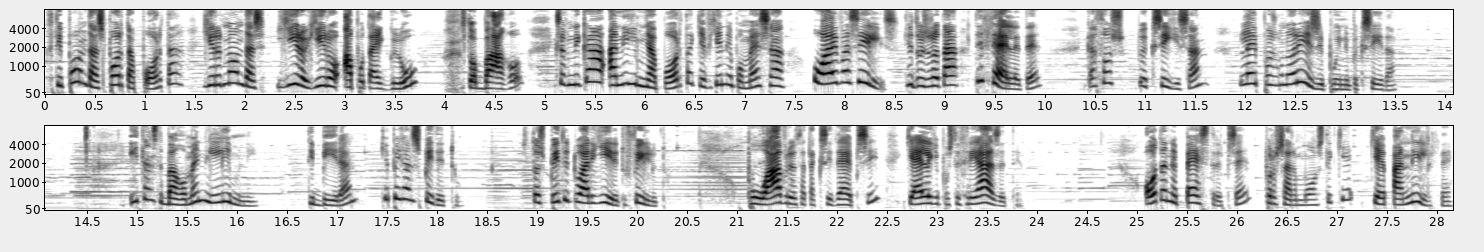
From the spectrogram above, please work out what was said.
Χτυπώντας πόρτα-πόρτα, γυρνώντας γύρω-γύρω από τα igglού, στον πάγο, ξαφνικά ανοίγει μια πόρτα και βγαίνει από μέσα ο Άι Βασίλης και τους ρωτά τι θέλετε; Καθώς του εξήγησαν, λέει πως γνωρίζει που είναι η πηξίδα. Ήταν στην παγωμένη λίμνη. Την πήραν και πήγαν σπίτι του. Στο σπίτι του Αργύρι, του φίλου του. Που αύριο θα ταξιδέψει και έλεγε πως τη χρειάζεται. Όταν επέστρεψε, προσαρμόστηκε και επανήλθε.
